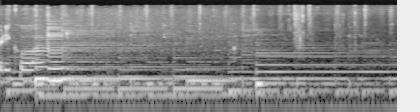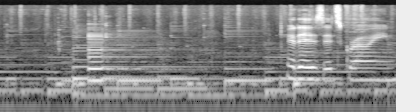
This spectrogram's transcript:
Pretty cool. It is, it's growing.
